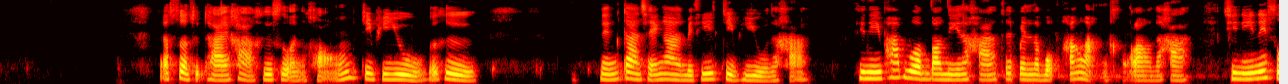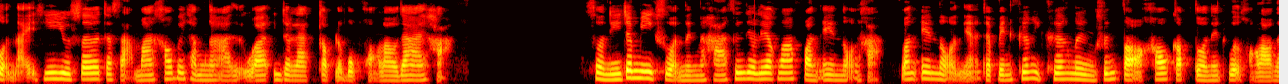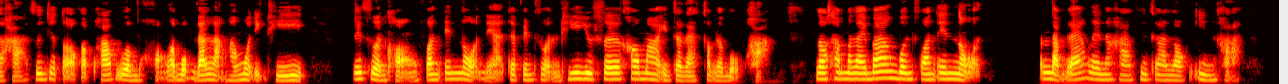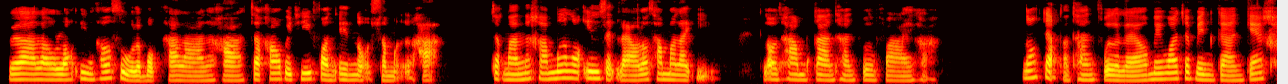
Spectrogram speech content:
และส่วนสุดท้ายค่ะ คือส่วนของ GPU ก็คือ เน้นการใช้งานไปที่ GPU นะคะ ทีนี้ภาพรวมตอนนี้นะคะ จะเป็นระบบข้างหลังของเรานะคะ ทีนี้ในส่วนไหนที่ User จะสามารถเข้าไปทำงาน หรือว่า Interact กับระบบของเราได้ค่ะ ส่วนนี้จะมีอีกส่วนหนึ่งนะคะ ซึ่งจะเรียกว่า Front End Node ค่ะ Front End Node เนี่ยจะเป็นเครื่องอีกเครื่องหนึ่งซึ่งต่อเข้ากับตัว Network ของเรานะคะ ซึ่งจะต่อกับภาพรวมของระบบด้านหลังทั้งหมดอีกที ในส่วนของ Front End Node เนี่ยจะเป็นส่วนที่ User เข้ามา Interact กับระบบค่ะ เราทำอะไรบ้างบน Front End Node อันดับแรกเลยนะคะ คือการ Log in ค่ะ เวลาเรา Log in เข้าสู่ระบบ Tara นะคะ จะเข้าไปที่ Front End Node เสมอค่ะ จากนั้นนะคะเมื่อ Log in เสร็จแล้วเราทำอะไรอีก เราทำการ Transfer ไฟล์ค่ะ นอกจากจะ Transfer แล้วไม่ว่าจะเป็นการแก้ไข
